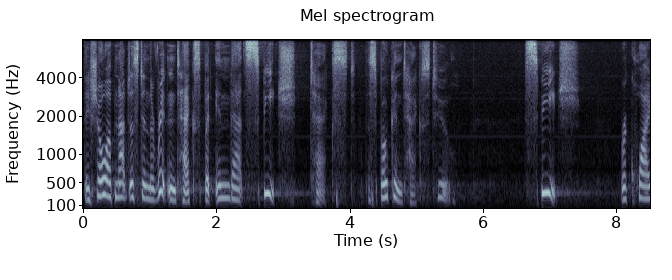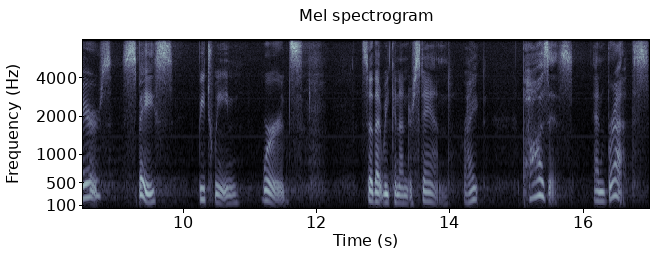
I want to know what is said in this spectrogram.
They show up not just in the written text, but in that speech text, the spoken text too. Speech requires space between words so that we can understand, right? Pauses and breaths.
